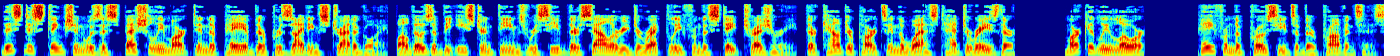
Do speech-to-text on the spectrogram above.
This distinction was especially marked in the pay of their presiding strategoi, while those of the eastern themes received their salary directly from the state treasury, their counterparts in the west had to raise their—markedly lower—pay from the proceeds of their provinces.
